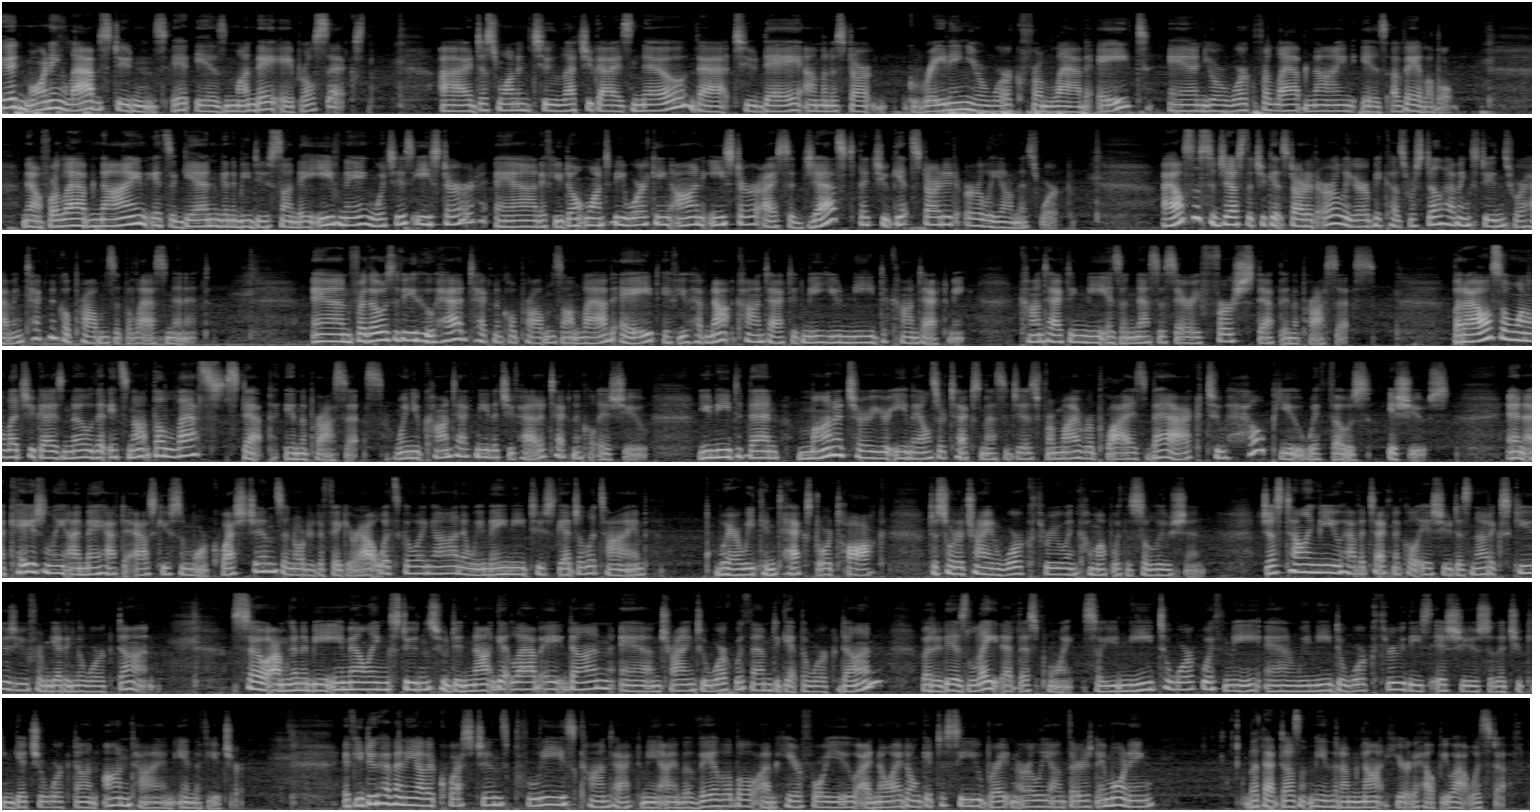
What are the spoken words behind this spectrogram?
Good morning, lab students. It is Monday, April 6th. I just wanted to let you guys know that today I'm going to start grading your work from Lab 8 and your work for Lab 9 is available. Now for Lab 9, it's again going to be due Sunday evening, which is Easter, and if you don't want to be working on Easter, I suggest that you get started early on this work. I also suggest that you get started earlier because we're still having students who are having technical problems at the last minute. And for those of you who had technical problems on Lab 8, if you have not contacted me, you need to contact me. Contacting me is a necessary first step in the process. But I also want to let you guys know that it's not the last step in the process. When you contact me that you've had a technical issue, you need to then monitor your emails or text messages from my replies back to help you with those issues. And occasionally I may have to ask you some more questions in order to figure out what's going on, and we may need to schedule a time where we can text or talk to sort of try and work through and come up with a solution. Just telling me you have a technical issue does not excuse you from getting the work done. So I'm going to be emailing students who did not get Lab 8 done and trying to work with them to get the work done. But it is late at this point, so you need to work with me and we need to work through these issues so that you can get your work done on time in the future. If you do have any other questions, please contact me. I'm available. I'm here for you. I know I don't get to see you bright and early on Thursday morning, but that doesn't mean that I'm not here to help you out with stuff.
